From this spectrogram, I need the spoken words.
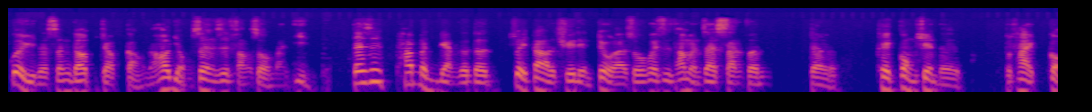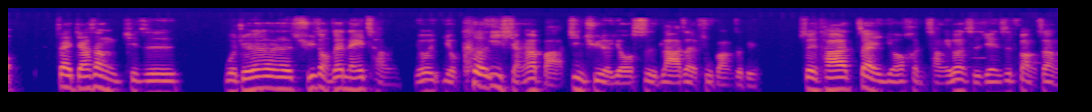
桂宇的身高比较高，然后永胜是防守蛮硬的。但是他们两个的最大的缺点，对我来说会是他们在三分的可以贡献的不太够，再加上其实。我觉得徐总在那一场有有刻意想要把禁区的优势拉在富邦这边，所以他在有很长一段时间是放上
